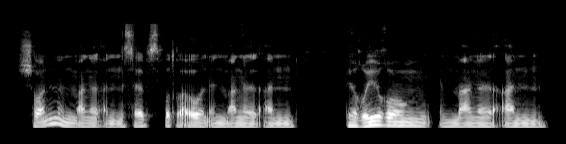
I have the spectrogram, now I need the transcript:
schon, ein Mangel an Selbstvertrauen, ein Mangel an Berührung, ein Mangel an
